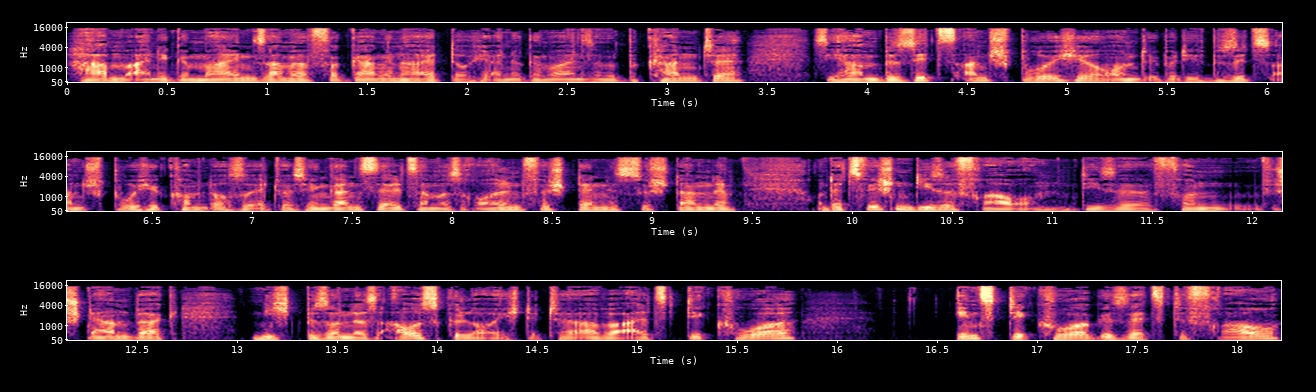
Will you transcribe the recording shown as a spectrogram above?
haben eine gemeinsame Vergangenheit durch eine gemeinsame Bekannte. Sie haben Besitzansprüche und über die Besitzansprüche kommt auch so etwas wie ein ganz seltsames Rollenverständnis zustande. Und dazwischen diese Frau, diese von Sternberg nicht besonders ausgeleuchtete, aber als Dekor ins Dekor gesetzte Frau,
